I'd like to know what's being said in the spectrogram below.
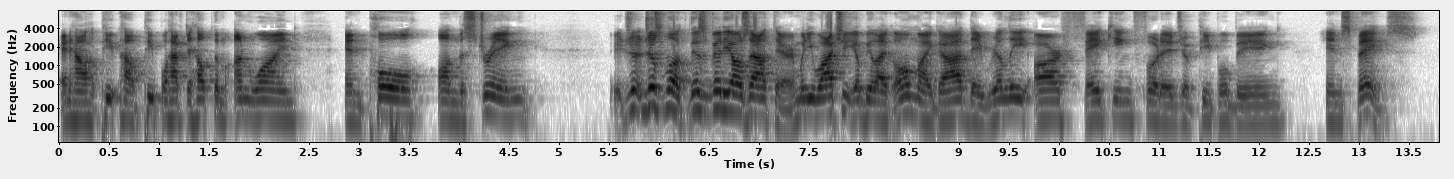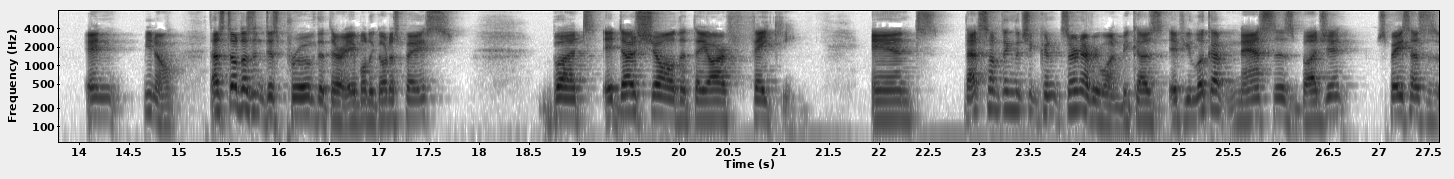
and how, pe- how people have to help them unwind and pull on the string just look, this video's out there. And when you watch it, you'll be like, oh my God, they really are faking footage of people being in space. And, you know, that still doesn't disprove that they're able to go to space, but it does show that they are faking. And that's something that should concern everyone because if you look up NASA's budget, SpaceX is,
